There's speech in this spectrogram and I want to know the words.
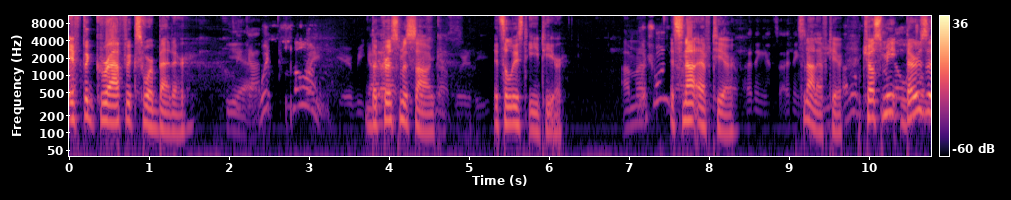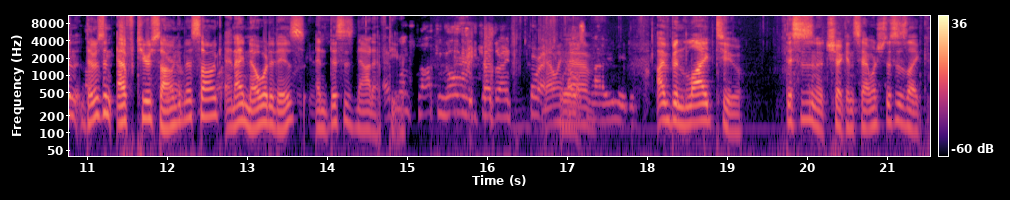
if the graphics were better. Yeah. Which the song? right here. We The Christmas song. It's at least E tier. Which one? It's not F tier. I think it's. I think It's not F tier. Trust me, there's an there's an F tier song in this song, and I know what it is, and this is not F tier. Everyone's talking over each other. I- Correct. Now we That's have- not- you need to- I've been lied to. This isn't a chicken sandwich. This is like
